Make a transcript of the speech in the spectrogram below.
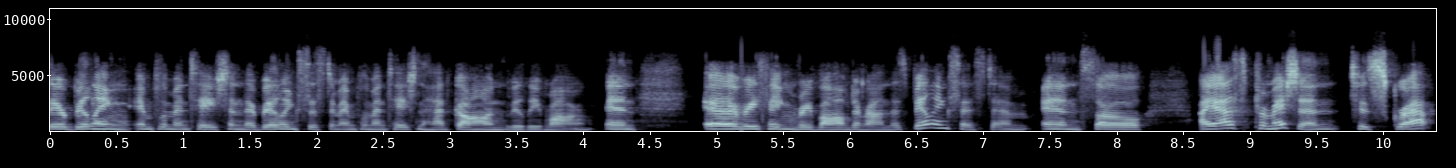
their billing implementation, their billing system implementation had gone really wrong. And everything revolved around this billing system. And so I asked permission to scrap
